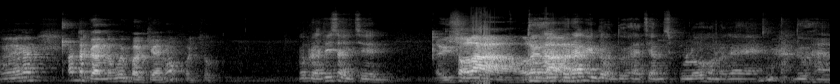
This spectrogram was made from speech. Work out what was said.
Ini kan kan tergantung bagian apa cok. Oh, berarti saya izin. Ya iso lah, oleh Duha lah. barang itu duha jam 10 ngono kae. Duha.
